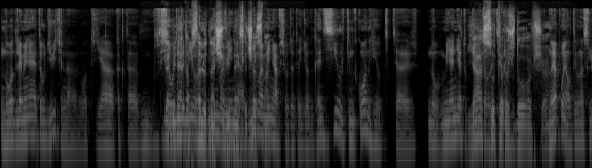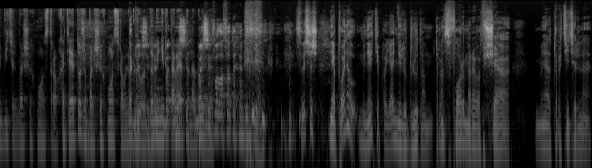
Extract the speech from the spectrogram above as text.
Ну вот для меня это удивительно. Вот я как-то... Для меня это абсолютно очевидно, если мимо честно. меня все вот это идет. Годзилла, Кинг-Конги, вот тебя- ну, у меня нету Я каких-то вот супер этих- жду вообще. Ну, я понял, ты у нас любитель больших монстров. Хотя я тоже больших монстров Так люблю. Вот Больших- Доминик бо- Торетто, больших, например. больших волосатых обезьян. Слышишь? Не, понял? Мне, типа, я не люблю там трансформеры вообще. Мне отвратительно.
